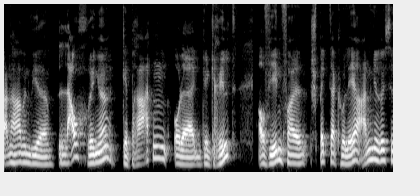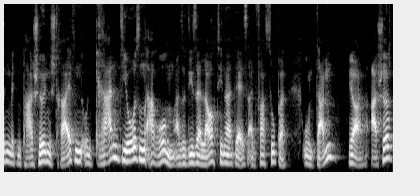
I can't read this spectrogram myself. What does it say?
Dann haben wir Lauchringe gebraten oder gegrillt. Auf jeden Fall spektakulär angerichtet mit ein paar schönen Streifen und grandiosen Aromen. Also dieser Lauchtiner, der ist einfach super. Und dann, ja, Asche.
